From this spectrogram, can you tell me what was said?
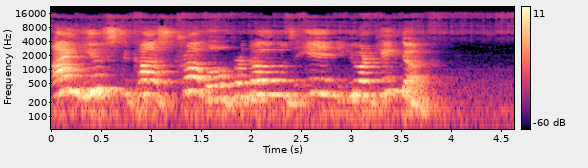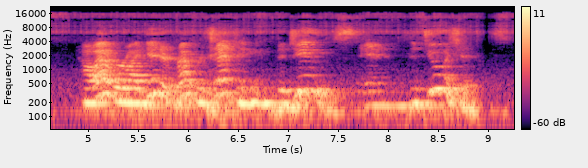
I used to cause trouble for those in your kingdom. However, I did it representing the Jews and the Jewish interests.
